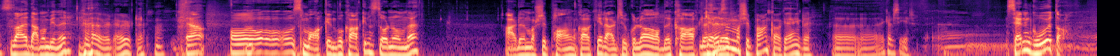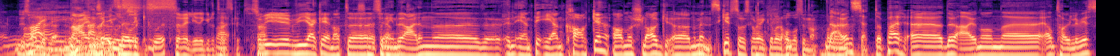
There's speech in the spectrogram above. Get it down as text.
så det er der man begynner. jeg har jeg har gjort det. Ja. Ja. Og, og, og smaken på kaken, står det noe om det? Er det marsipankake, eller er det sjokoladekake? Det ser ut som marsipankake, egentlig. Uh, jeg er ikke helt sikker. Ser den god ut, da? Du som Nei. bildet. Nei, ikke det ser ikke Så veldig grotesk ut. Så vi, vi er egentlig enige at uh, så lenge det er en eh, en én-til-én-kake av noe slag, uh, noen mennesker, så skal vi egentlig bare holde oss unna. Det er jo en setup her. Eh, Det er jo noen antageligvis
